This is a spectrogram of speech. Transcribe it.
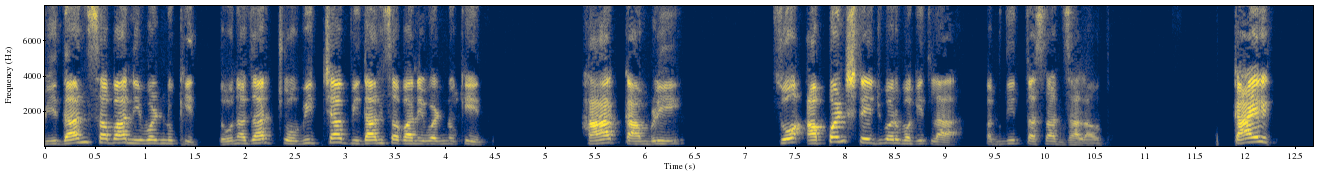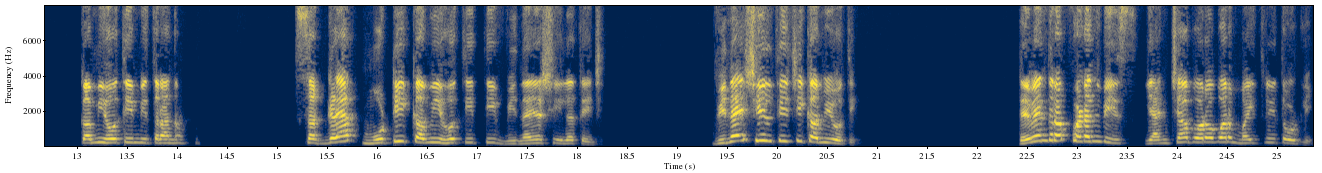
विधानसभा निवडणुकीत दोन हजार चोवीसच्या विधानसभा निवडणुकीत हा कांबळी जो आपण स्टेजवर बघितला अगदी तसाच झाला होता. काय कमी होती मित्रांनो? सगळ्यात मोठी कमी होती ती विनयशीलतेची. विनयशीलतेची कमी होती. देवेंद्र फडणवीस यांच्या बरोबर मैत्री तोडली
